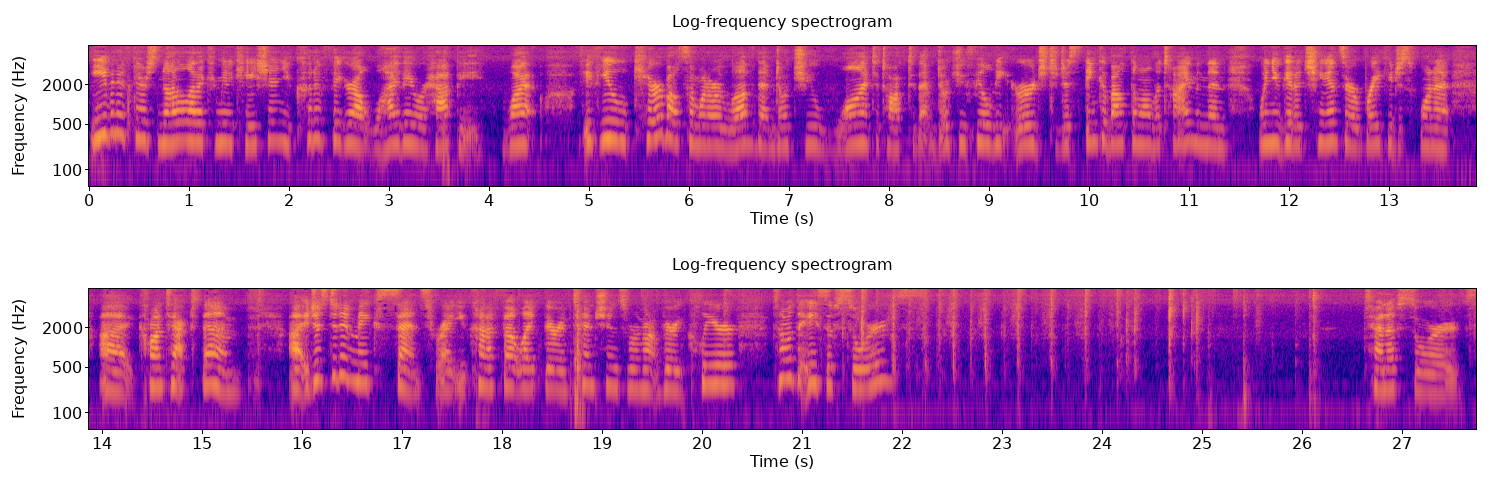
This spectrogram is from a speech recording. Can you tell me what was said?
even if there's not a lot of communication, you couldn't figure out why they were happy. Why, if you care about someone or love them, don't you want to talk to them? Don't you feel the urge to just think about them all the time? And then when you get a chance or a break, you just want to uh, contact them. Uh, it just didn't make sense, right? You kind of felt like their intentions were not very clear. Tell me the Ace of Swords. Ten of Swords.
